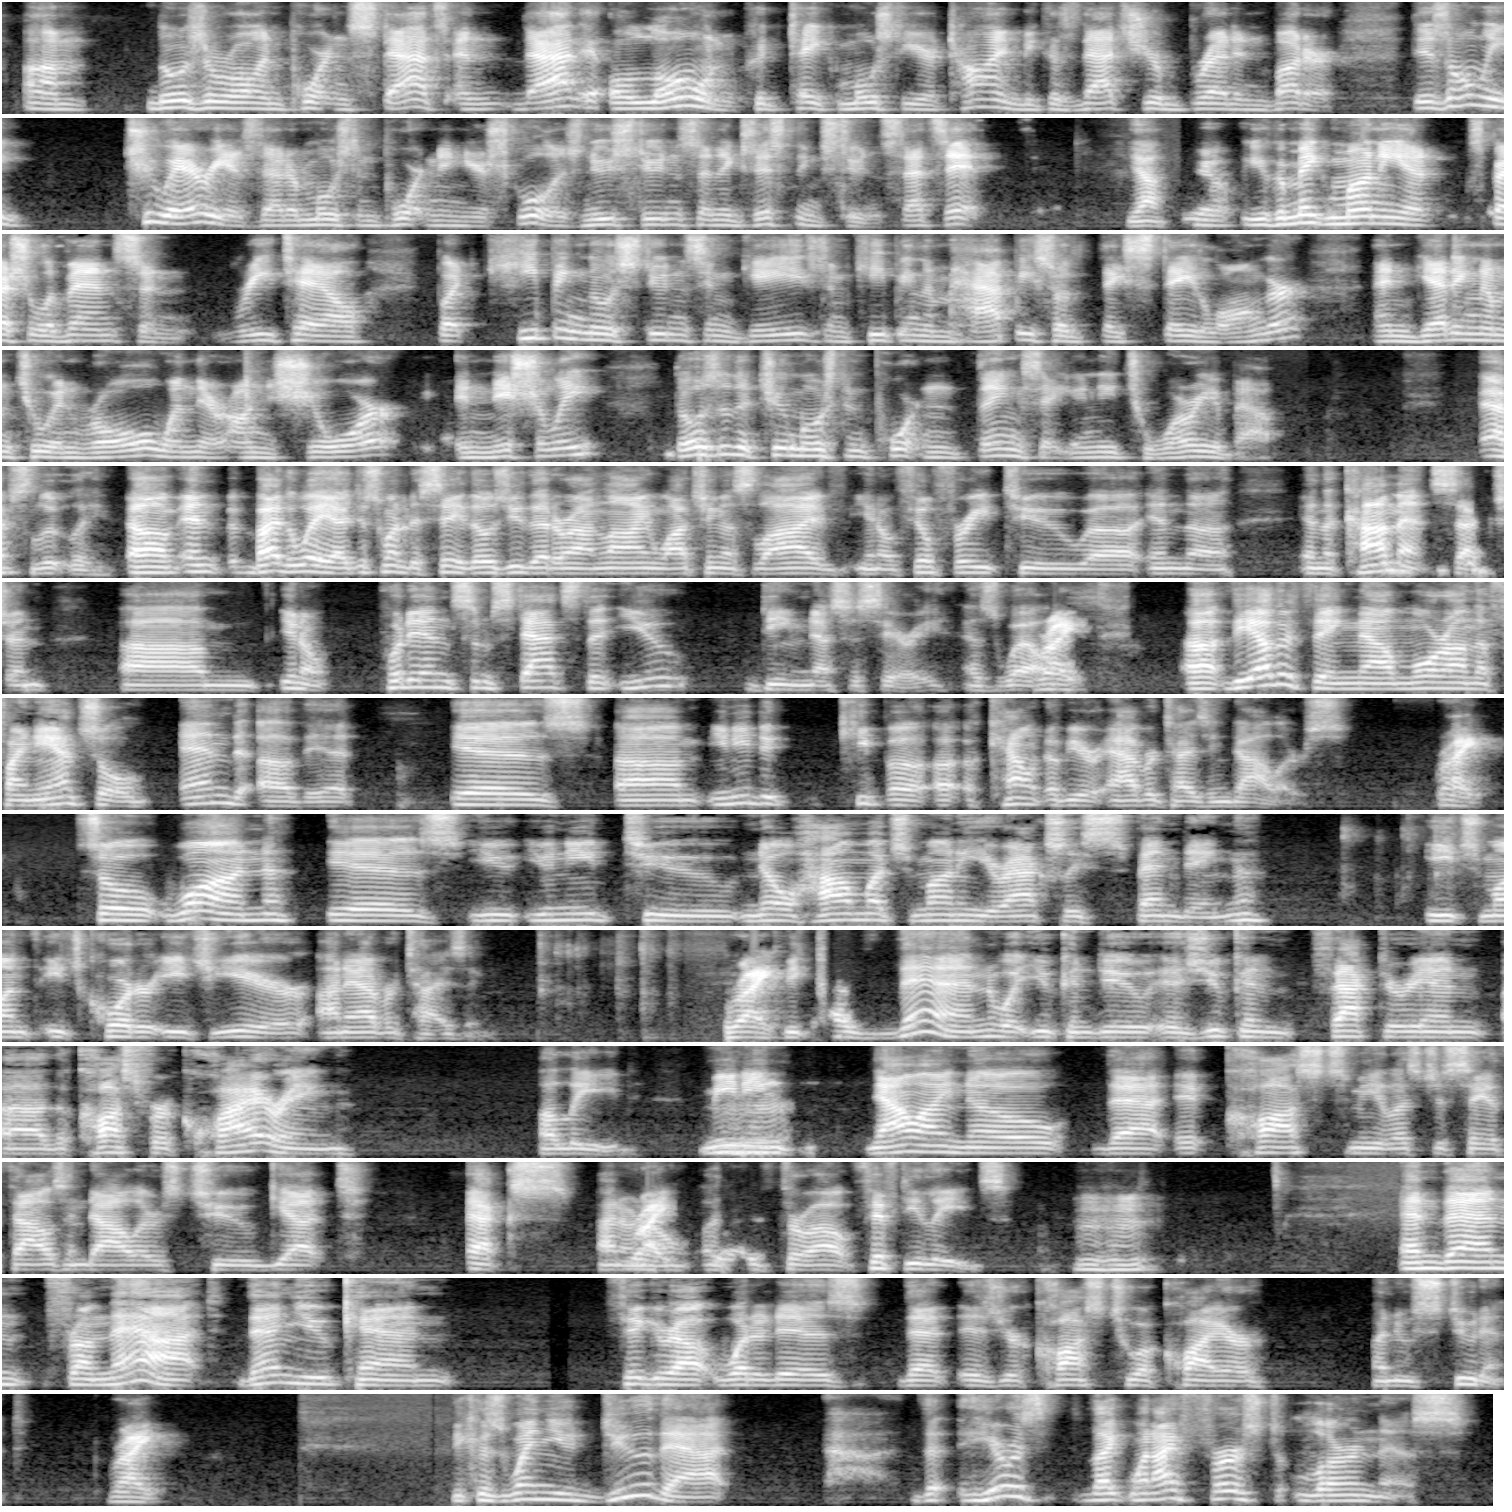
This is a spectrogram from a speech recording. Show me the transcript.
Um, those are all important stats and that alone could take most of your time because that's your bread and butter. There's only two areas that are most important in your school is new students and existing students. That's it. Yeah. You know, you can make money at special events and retail, but keeping those students engaged and keeping them happy so that they stay longer and getting them to enroll when they're unsure initially, those are the two most important things that you need to worry about. Absolutely. Um, and by the way, I just wanted to say those of you that are online watching us live, you know, feel free to uh, in the in the comment section um, you know, put in some stats that you deem necessary as well. Right. Uh, the other thing now, more on the financial end of it, is um, you need to keep a, a account of your advertising dollars. Right. So one is you you need to know how much money you're actually spending each month, each quarter, each year on advertising. Right. Because then what you can do is you can factor in uh, the cost for acquiring a lead, meaning mm-hmm. now I know that it costs me, let's just say a thousand dollars to get X, I don't right. know, let's throw out 50 leads. Mm-hmm. And then from that, then you can figure out what it is that is your cost to acquire a new student. Right because when you do that the, here was like when i first learned this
